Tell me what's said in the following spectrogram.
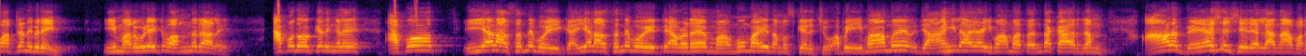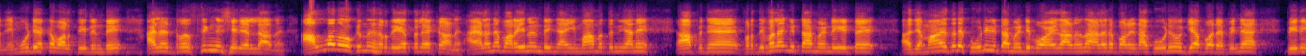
പാർട്ടിയാണ് ഇവരെയും. ഈ മറുപടിയായിട്ട് വന്നൊരാൾ. അപ്പോൾ നോക്കിയ നിങ്ങൾ അപ്പോ ഇയാൾ അസറിന് പോയിക്ക ഇയാൾ അസറിന് പോയിട്ട് അവിടെ മമുമായി നമസ്കരിച്ചു. അപ്പൊ ഇമാമ് ജാഹിലായ ഇമാമത്ത് എന്താ കാരണം? ആളെ വേഷം ശരിയല്ല എന്നാ പറഞ്ഞു. മുടിയൊക്കെ വളർത്തിയിട്ടുണ്ട്. അയാളെ ഡ്രസ്സിങ് ശരിയല്ല എന്ന്. അള്ള നോക്കുന്ന ഹൃദയത്തിലേക്കാണ്. അയാളെന്നെ പറയുന്നുണ്ട് ഞാൻ ഇമാമത്തിന് ഞാൻ ആ പിന്നെ പ്രതിഫലം കിട്ടാൻ വേണ്ടിയിട്ട് ആ ജമാഅത്തിന്റെ കൂടി കിട്ടാൻ വേണ്ടി പോയതാണ് എന്ന് അയാളെന്നെ പറയുന്നത് ആ കൂടി നോക്കിയാൽ പോരെ. പിന്നെ പിന്നെ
